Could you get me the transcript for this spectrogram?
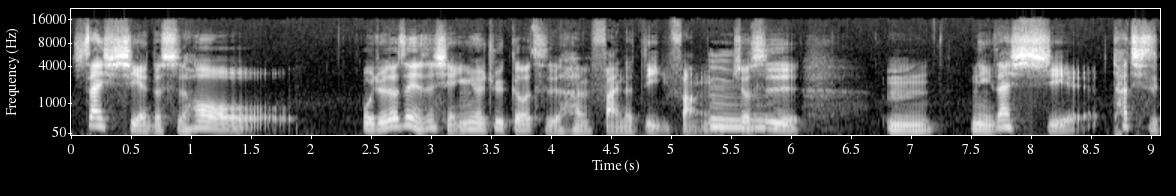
在写的时候，我觉得这也是写音乐剧歌词很烦的地方，嗯、就是，嗯，你在写，它其实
